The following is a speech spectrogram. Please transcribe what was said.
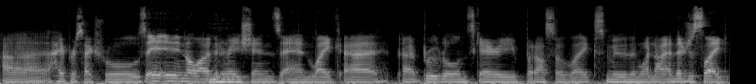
uh, hypersexuals in, in a lot of Mm-hmm. iterations and like uh, uh, brutal and scary, but also like smooth and whatnot. And they're just like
